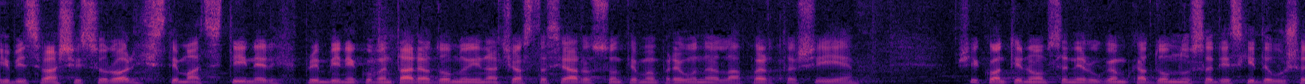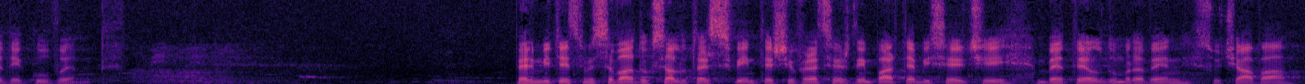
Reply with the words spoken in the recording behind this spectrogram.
Iubiți frați și surori, stimați tineri, prin binecuvântarea Domnului în această seară suntem împreună la părtășie și continuăm să ne rugăm ca Domnul să deschidă ușă de cuvânt. Permiteți-mi să vă aduc salutări sfinte și frățești din partea Bisericii Betel, Dumbrăveni, Suceava,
